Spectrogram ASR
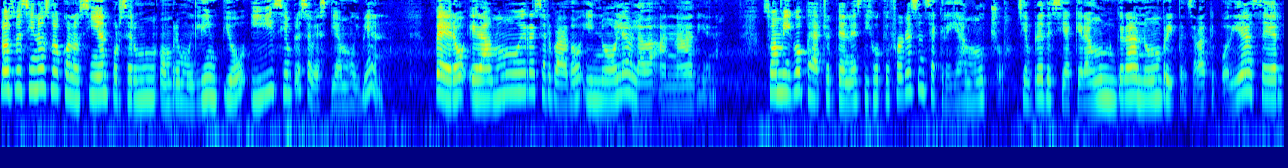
Los vecinos lo conocían por ser un hombre muy limpio y siempre se vestía muy bien, pero era muy reservado y no le hablaba a nadie. Su amigo Patrick Dennis dijo que Ferguson se creía mucho, siempre decía que era un gran hombre y pensaba que podía ser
